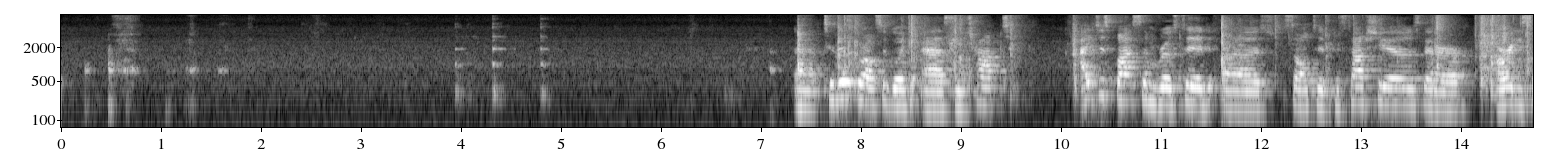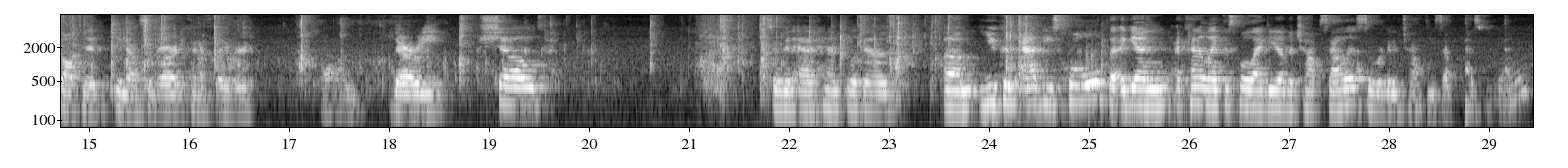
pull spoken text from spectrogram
Uh, to this, we're also going to add some chopped. I just bought some roasted, uh, salted pistachios that are already salted, you know, so they're already kind of flavored. Um, they're already shelled. So we're going to add a handful of those. Um, you can add these whole, but again, I kind of like this whole idea of a chopped salad, so we're going to chop these up as well.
